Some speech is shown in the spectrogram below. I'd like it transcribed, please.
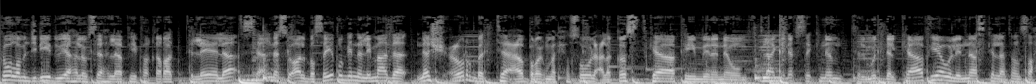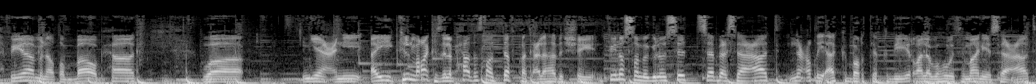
حياكم الله من جديد ويا أهلا وسهلا في فقرة ليه لا، سألنا سؤال بسيط وقلنا لماذا نشعر بالتعب رغم الحصول على قسط كافي من النوم؟ تلاقي نفسك نمت المدة الكافية واللي الناس كلها تنصح فيها من أطباء وأبحاث و يعني أي كل مراكز الأبحاث أصلا اتفقت على هذا الشيء، في نصهم يقولون ست سبع ساعات نعطي أكبر تقدير ألا وهو ثمانية ساعات،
